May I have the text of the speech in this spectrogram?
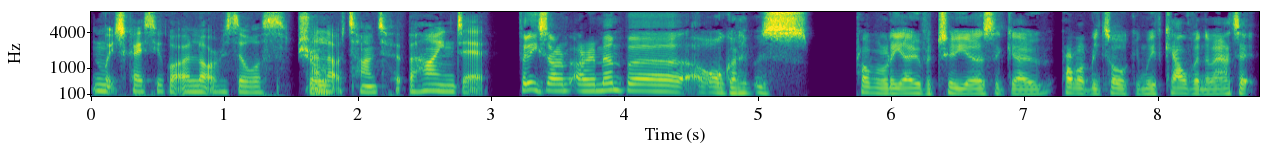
In which case, you've got a lot of resource, Sure. a lot of time to put behind it. Felix, I, I remember, oh God, it was probably over two years ago, probably talking with Calvin about it.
